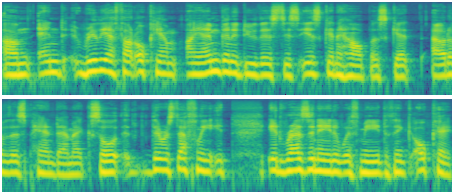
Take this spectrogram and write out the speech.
um, and really, I thought, okay, I'm, I am going to do this. This is going to help us get out of this pandemic. So there was definitely it. It resonated with me to think, okay,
